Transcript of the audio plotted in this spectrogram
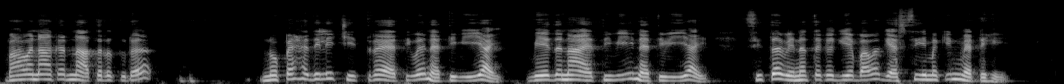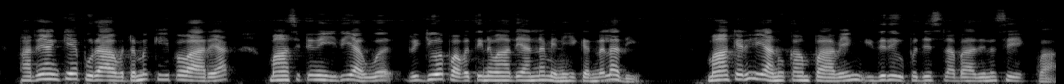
භාවනා කරන අතරතුර නොපැහැදිලි චිත්‍ර ඇතිව නැති වී යයි. වේදනා ඇති වී නැති වී යයි. සිත වෙනතක ගිය බව ගැස්සීමකින් වැටහි. පරයන්කේ පුරාවටම කීප වාරයක් මා සිටින ඉරියව්ව ඍජුව පවතිනවාද යන්න මෙනෙහි කරන ලදී. මා කෙරෙහි අනුකම්පාවෙන් ඉදිරි උපදෙස් ලබා දෙන සේක්වා.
